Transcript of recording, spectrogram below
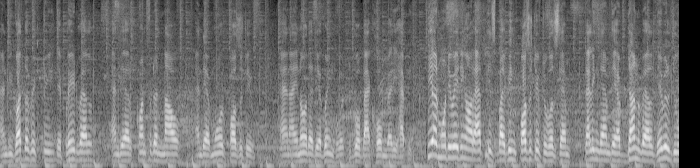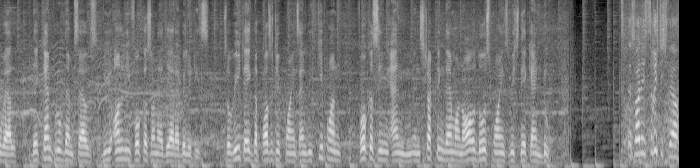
And we got the victory, they played well, and they are confident now, and they are more positive. And I know that they are going to go back home very happy. We are motivating our athletes by being positive towards them, telling them they have done well, they will do well, they can prove themselves. We only focus on their abilities. So we take the positive points and we keep on focusing and instructing them on all those points which they can do. Es war nicht so richtig schwer.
